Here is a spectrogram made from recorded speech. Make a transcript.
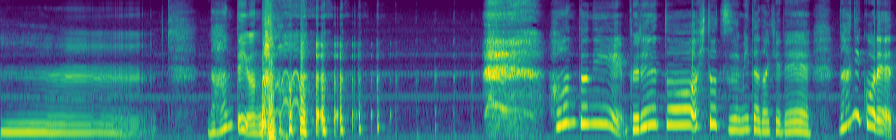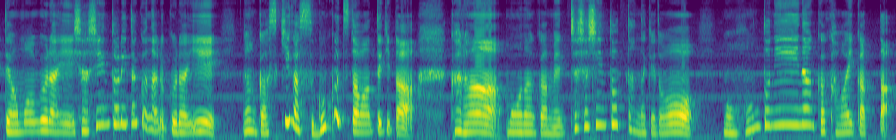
う。うーん。なんて言うんだろう。本当にプレート一つ見ただけで何これって思うぐらい写真撮りたくなるくらいなんか好きがすごく伝わってきたからもうなんかめっちゃ写真撮ったんだけどもう本当になんか可愛かった。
